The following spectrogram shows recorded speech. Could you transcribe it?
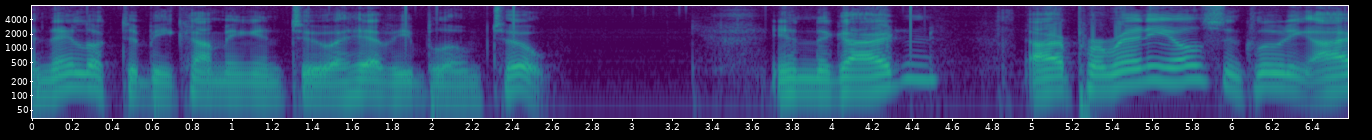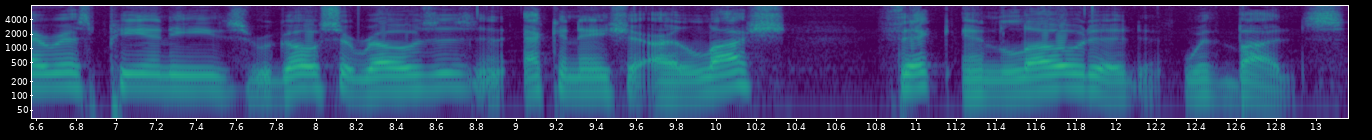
and they look to be coming into a heavy bloom too. In the garden, our perennials, including iris, peonies, rugosa roses, and echinacea, are lush, thick, and loaded with buds.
